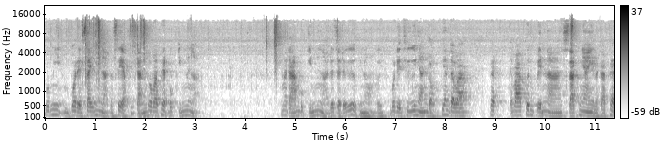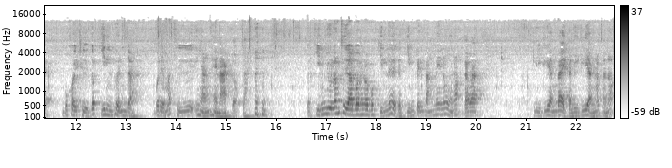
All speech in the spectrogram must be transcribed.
บ่มีบ่ได้ใส่เนื้อก็แซ่บคือกันเพราะว่าแพทย์บ่กินเนื้อ มาดามบ่กินเนื้อเด้อจ้ะเด้อพี่น้องเอ้ยบ่ได้ถือยังดอกเพียงแต่ว่าแพทย์ว่าเพิ่นเป็นอ่าสัตว์ใหญ่ล้วก็แพทย์บ่ค่อยถือกับกินเพิ่นจ้ะบ่ได้มาถืออีหยังให้นักดอกจ้ะก็กินอยู่ลังเทือบ่แม่นว่าบ่กินเลยก็กินเป็นบางเมนูเนาะแต่ว่าหลีกเลี่ยงได้ก็หลีกเลี่ยงเนาะจ้ะเนาะ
